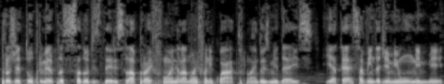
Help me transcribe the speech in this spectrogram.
projetou o primeiro processadores deles lá pro iPhone, lá no iPhone 4, lá em 2010. E até essa vinda de M1, me, me,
